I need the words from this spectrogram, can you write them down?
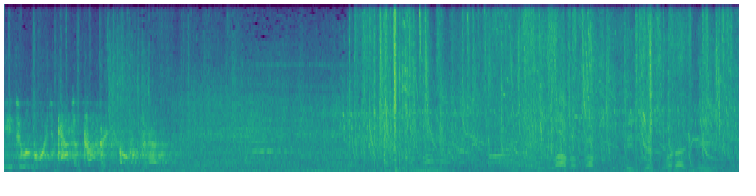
Their to avoid catastrophic overflow. These lava pumps could be just what I need.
